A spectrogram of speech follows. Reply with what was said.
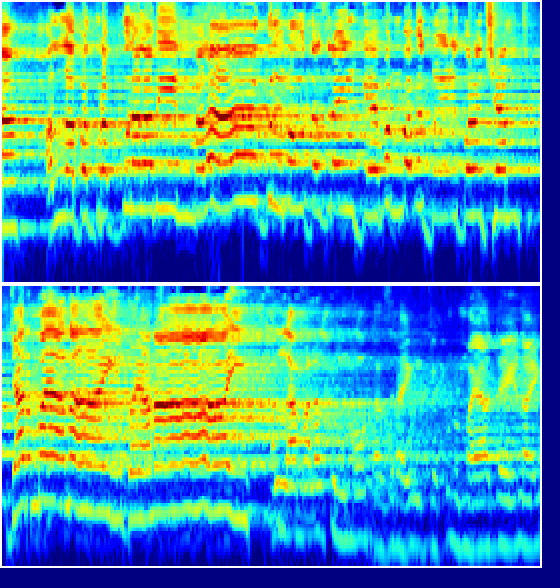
না। আল্লাহ পাক রব্বুল আলামিন মালাকুল মাউত আজরাইলকে এমন ভাবে তৈরি করেছেন, যার মায়া নাই, দয়া নাই। আল্লাহ মালাকুল মাউত আজরাইলকে কোনো মায়া দেয় নাই।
